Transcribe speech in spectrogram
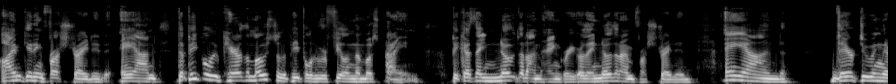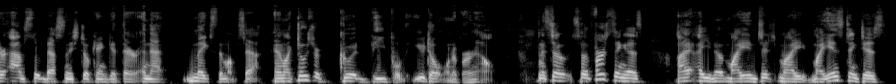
I'm getting frustrated. And the people who care the most are the people who are feeling the most pain because they know that I'm angry or they know that I'm frustrated. And they're doing their absolute best and they still can't get there. And that makes them upset. And like those are good people that you don't want to burn out. And so, so the first thing is I, I you know, my intent, my my instinct is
